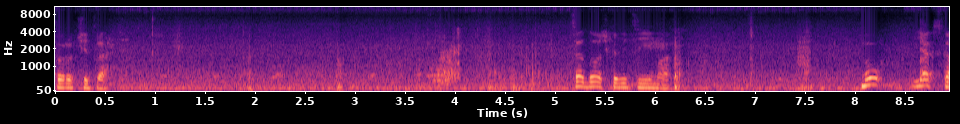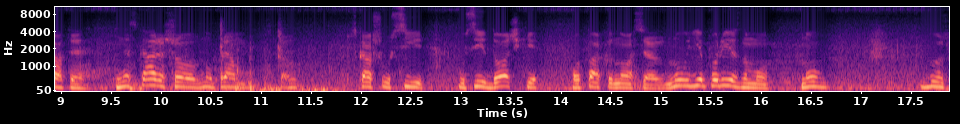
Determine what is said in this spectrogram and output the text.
44. Це дочка від цієї матки. Ну, як сказати, не скажеш, що ну прям скажеш усі, усі дочки отак носять. Ну, є по-різному. Ну, дуже-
